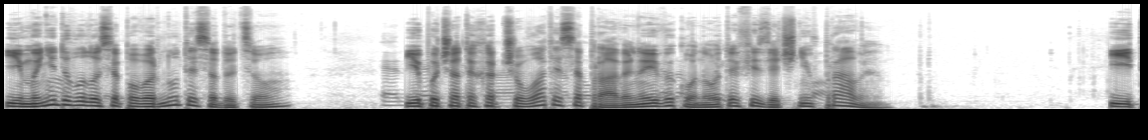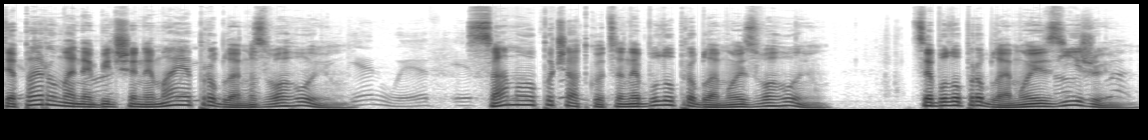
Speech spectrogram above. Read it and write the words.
І мені довелося повернутися до цього і почати харчуватися правильно і виконувати фізичні вправи. І тепер у мене більше немає проблем з вагою. З самого початку це не було проблемою з вагою. Це було проблемою з їжею.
